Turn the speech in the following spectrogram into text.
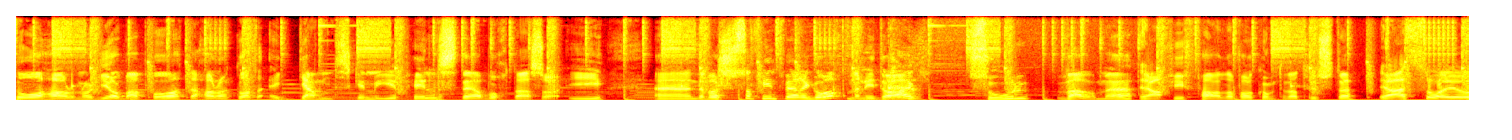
Da har du nok jobba på. Det har nok gått ganske mye pils der borte. Altså. I, eh, det var ikke så fint vær i går, men i dag sol, varme. Ja. Fy fader, folk å komme til å være tuste. Ja, jeg så jo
